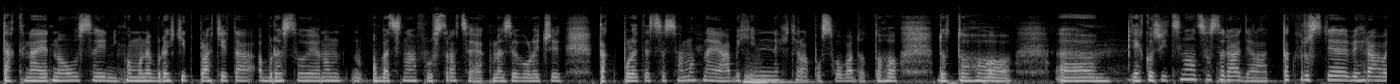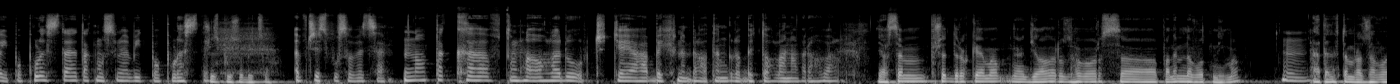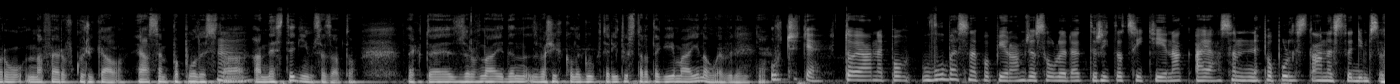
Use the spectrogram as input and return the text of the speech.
tak najednou se nikomu nebude chtít platit a, a bude to jenom obecná frustrace, jak mezi voliči, tak v politice samotné. Já bych ji hmm. nechtěla posouvat do toho, do toho uh, jako říct, no, co se dá dělat. Tak prostě vyhrávají populisté, tak musíme být populisty. Přizpůsobit se. Eh, přizpůsobit se. No tak eh, v tomhle ohledu určitě já bych nebyla ten, kdo by tohle navrhoval. Já jsem před rokem dělal rozhovor s panem Novotným, Hmm. A ten v tom rozhovoru na Férovku říkal, já jsem populista hmm. a nestydím se za to. Tak to je zrovna jeden z vašich kolegů, který tu strategii má jinou, evidentně. Určitě. To já nepo, vůbec nepopírám, že jsou lidé, kteří to cítí jinak a já jsem nepopulista a nestydím se.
